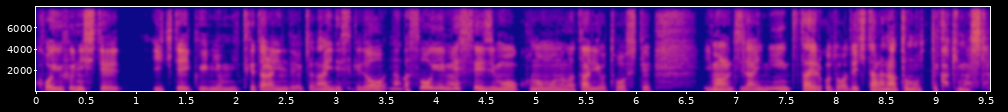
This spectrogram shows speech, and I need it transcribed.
こういうふうにして生きていく意味を見つけたらいいんだよじゃないですけどなんかそういうメッセージもこの物語を通して今の時代に伝えることができたらなと思って書きました。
